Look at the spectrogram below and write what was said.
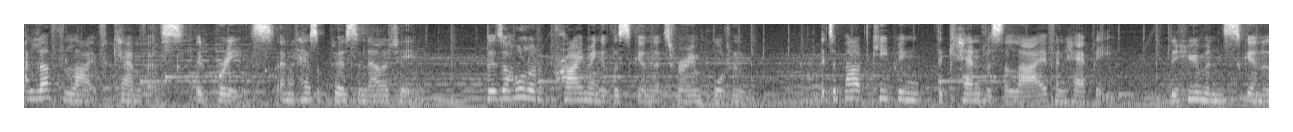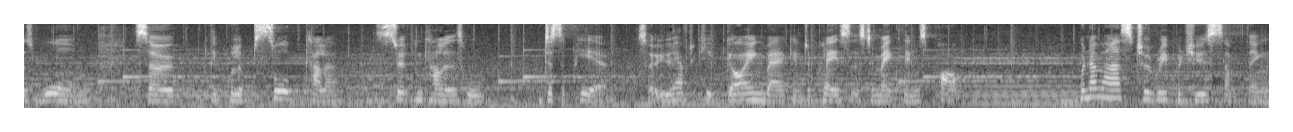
I love live canvas. It breathes and it has a personality. There's a whole lot of priming of the skin that's very important. It's about keeping the canvas alive and happy. The human skin is warm, so it will absorb color. Certain colors will disappear, so you have to keep going back into places to make things pop. When I'm asked to reproduce something,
